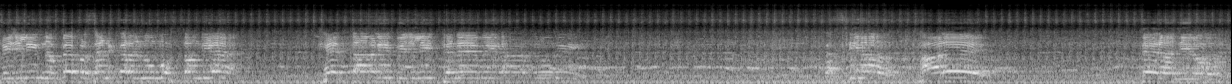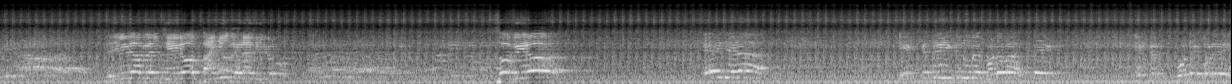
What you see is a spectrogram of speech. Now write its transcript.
ਬਿਜਲੀ 90% ਘਰਾਂ ਨੂੰ ਮੁਫਤ ਆਉਂਦੀ ਹੈ। ਖੇਤਾਂ ਵਾਲੀ ਬਿਜਲੀ ਦਿਨੇ ਵੀ, ਰਾਤ ਨੂੰ ਵੀ। ਕੱਸੀਆਂ ਖਾਲੇ 13 ਜ਼ੀਰੋ। ਬਿਜਲੀ ਦਾ ਬਿੱਲ ਜ਼ੀਰੋ ਤਾਈਓ 13 ਜ਼ੀਰੋ। ਸੋ ਵੀਰੋ, ਇਹ ਜਿਹੜਾ ਇੱਕ ਤਰੀਕ ਨੂੰ ਮੈਂ ਤੁਹਾਡੇ ਵਾਸਤੇ ਇੱਕ ਤੁਹਾਡੇ ਕੋਲੇ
